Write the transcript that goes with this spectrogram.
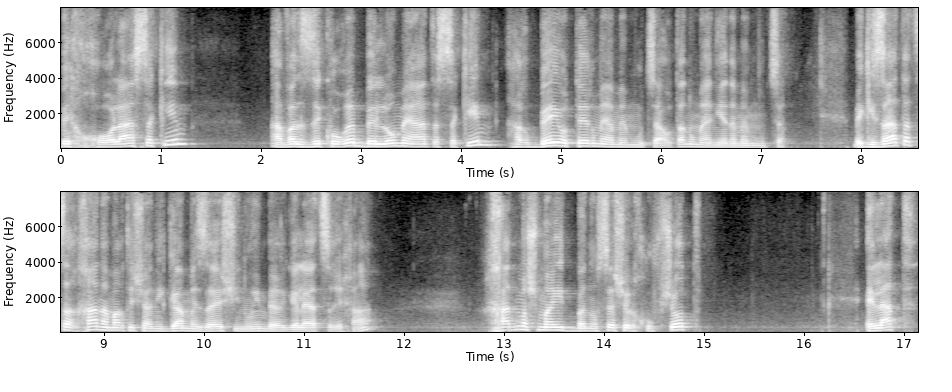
בכל העסקים, אבל זה קורה בלא מעט עסקים, הרבה יותר מהממוצע, אותנו מעניין הממוצע. בגזרת הצרכן אמרתי שאני גם מזהה שינויים בהרגלי הצריכה. חד משמעית בנושא של חופשות, אילת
